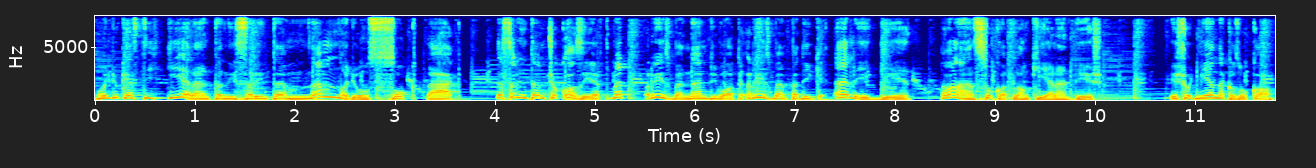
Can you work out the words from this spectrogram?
Mondjuk ezt így kijelenteni szerintem nem nagyon szokták, de szerintem csak azért, mert részben nem divat, részben pedig eléggé talán szokatlan kijelentés. És hogy mi ennek az oka?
